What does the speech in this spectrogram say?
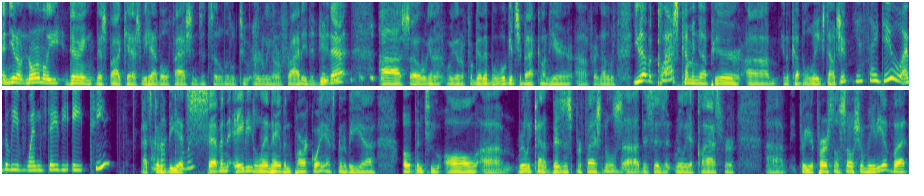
And you know, normally during this podcast we have old fashions. It's a little too early on a Friday to do that, uh, so we're gonna we're gonna forget that. But we'll get you back on here uh, for another one. You have a class coming up here um, in a couple of weeks, don't you? Yes, I do. I believe Wednesday the eighteenth. That's going to be at 780 Lynnhaven Parkway. That's going to be uh, open to all um, really kind of business professionals. Uh, this isn't really a class for uh, for your personal social media, but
